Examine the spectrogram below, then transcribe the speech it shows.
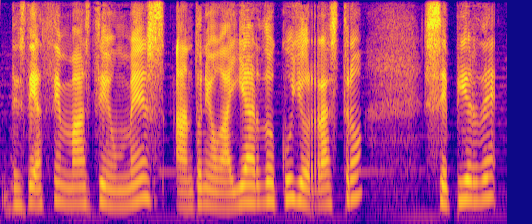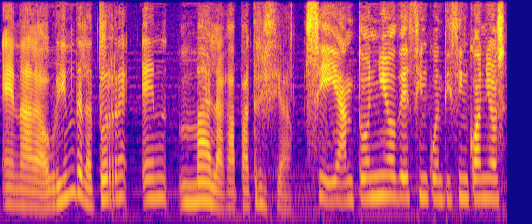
desde hace más de un mes a Antonio Gallardo, cuyo rastro se pierde en Alaurín de la Torre en Málaga. Patricia. Sí, Antonio, de 55 años,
